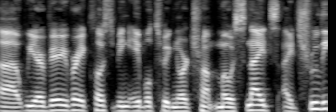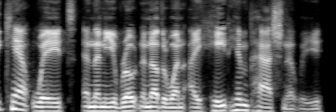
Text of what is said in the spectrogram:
uh, we are very, very close to being able to ignore Trump most nights. I truly can't wait. And then he wrote in another one, I hate him passionately.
